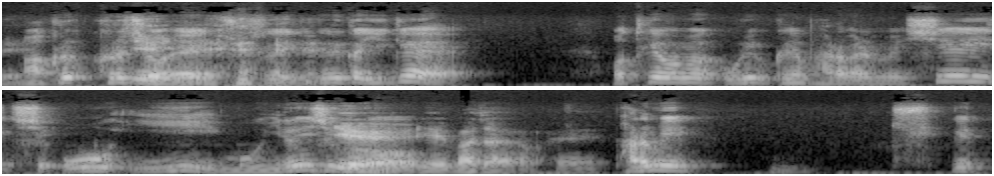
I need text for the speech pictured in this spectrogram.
예. 아, 그, 그렇죠. 예, 예. 예, 그러니까 이게 어떻게 보면 우리 그냥 발음하면 CHOE 뭐 이런 식으로 예, 예, 맞아요. 예. 발음이 취- 이게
